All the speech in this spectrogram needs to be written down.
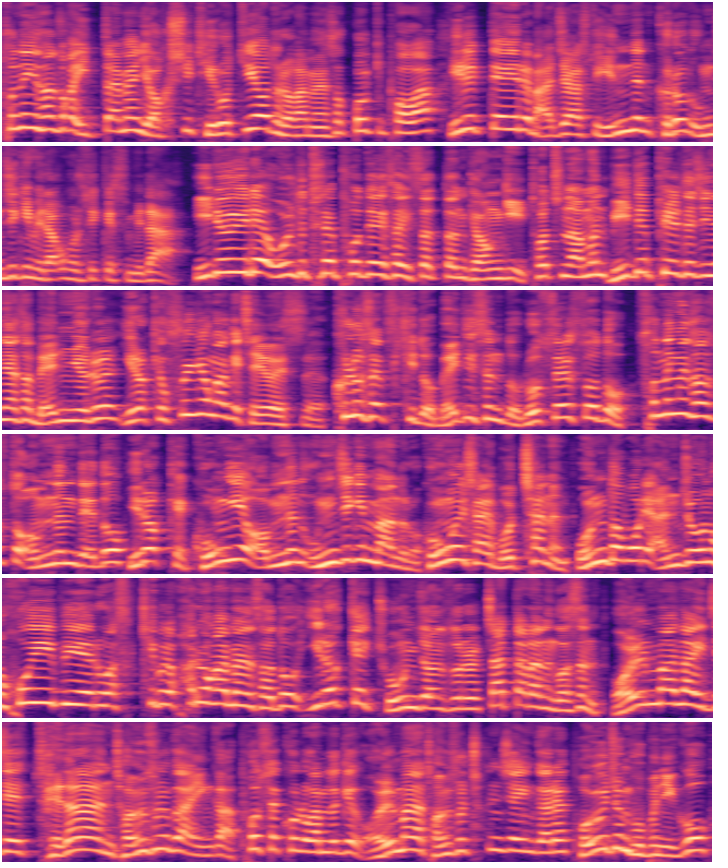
손흥민 선수가 있다면 역시 뒤로 뛰어 들어가면서 골키퍼와 1대1을 맞이할 수 있는 그런 움직임이라고 볼 수 있겠습니다. 일요일에 올드 트래포드에서 있었던 경기 토트넘은 미드필드 진에서 맨유를 이렇게 훌륭 하게 제어했어요. 클루셉스키도 메디슨도 로셀소도 손흥민 선수도 없는데도 이렇게 공이 없는 움직임만으로 공을 잘 못 차는 온더볼이 안 좋은 호이비에르와 스킵을 활용하면서도 이렇게 좋은 전술을 짰다라는 것은 얼마나 이제 대단한 전술가인가 포세콜로 감독이 얼마나 전술 천재인가를 보여준 부분이고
